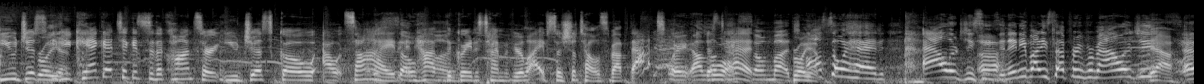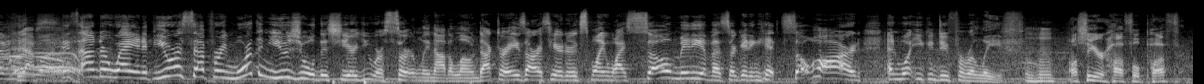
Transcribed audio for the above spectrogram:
You just, Brilliant. if you can't get tickets to the concert, you just go outside so and have fun. the greatest time of your life. So she'll tell us about that. Wait, I Just love ahead. that so much. Brilliant. Also ahead, allergy uh. season. Anybody suffering from allergies? Yeah. Everyone. Yes. It's underway, and if you are suffering more than usual this year, you are certainly not alone. Dr. Azar is here to explain why so many of us are getting hit so hard and what you can do for relief. Mm-hmm. I'll see your Hufflepuff.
